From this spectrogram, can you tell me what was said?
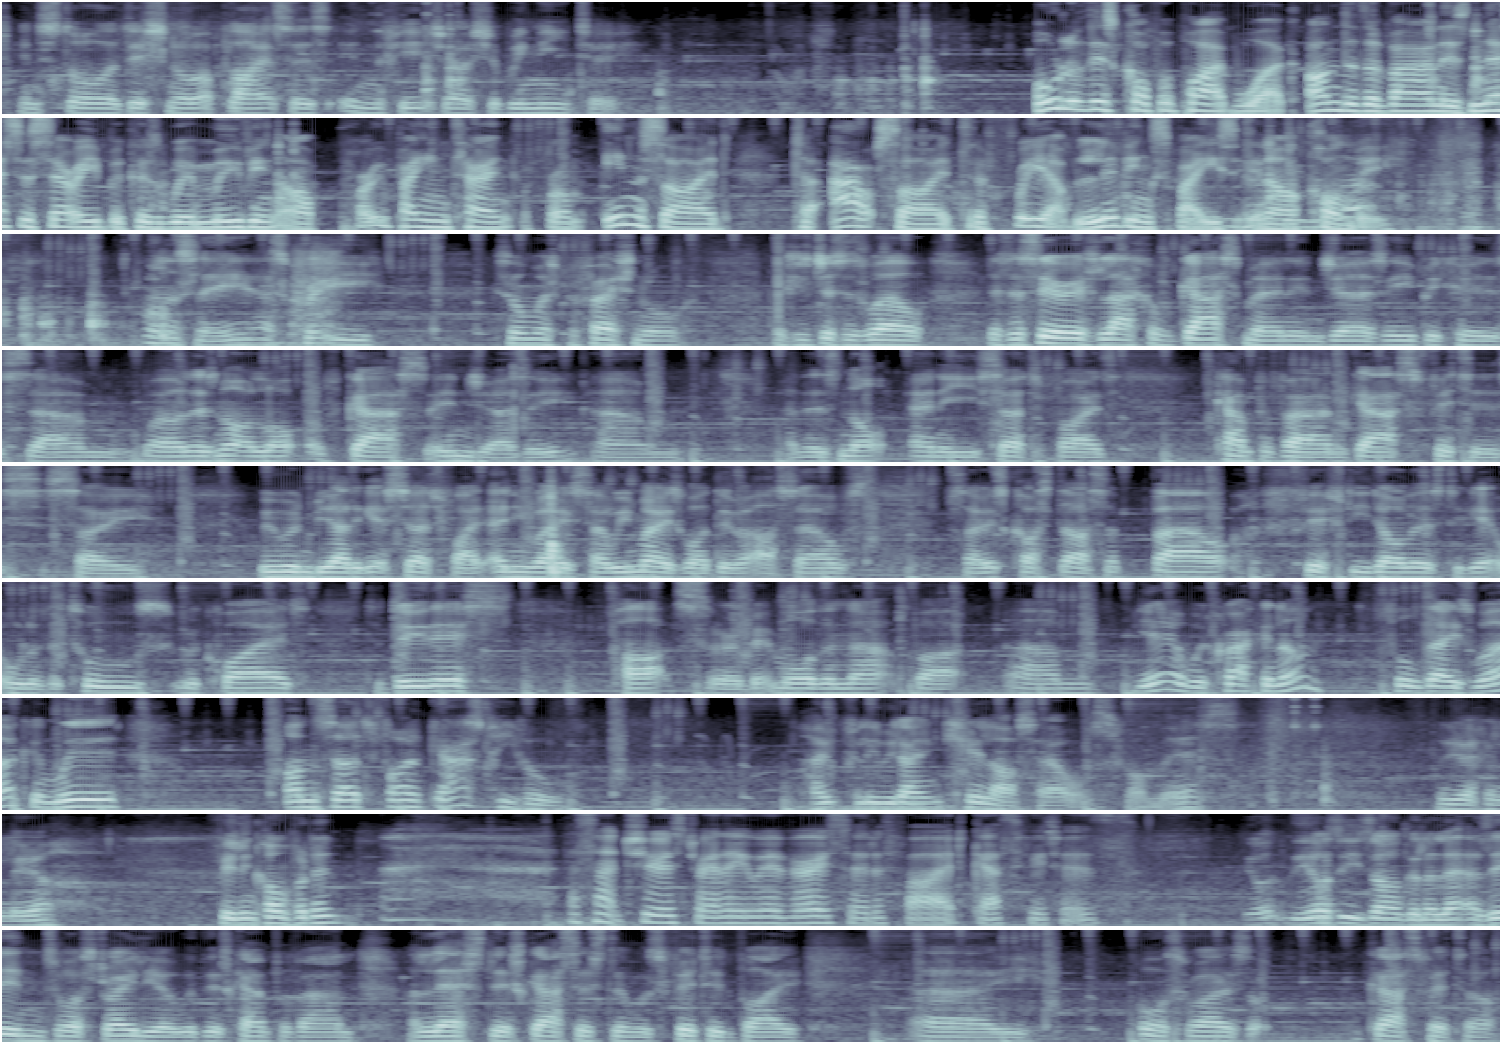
install additional appliances in the future should we need to. All of this copper pipe work under the van is necessary because we're moving our propane tank from inside to outside to free up living space in our combi. Honestly, that's pretty, it's almost professional, which is just as well. There's a serious lack of gas men in Jersey because, um, well, there's not a lot of gas in Jersey um, and there's not any certified camper van gas fitters, so we wouldn't be able to get certified anyway, so we may as well do it ourselves. So it's cost us about $50 to get all of the tools required to do this. Parts are a bit more than that, but um, yeah, we're cracking on. Full day's work and we're uncertified gas people. Hopefully we don't kill ourselves from this. What do you reckon, Leah? Feeling confident? That's not true, Australia. We're very certified gas fitters. The, Aussies aren't going to let us into Australia with this camper van unless this gas system was fitted by a authorised gas fitter.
